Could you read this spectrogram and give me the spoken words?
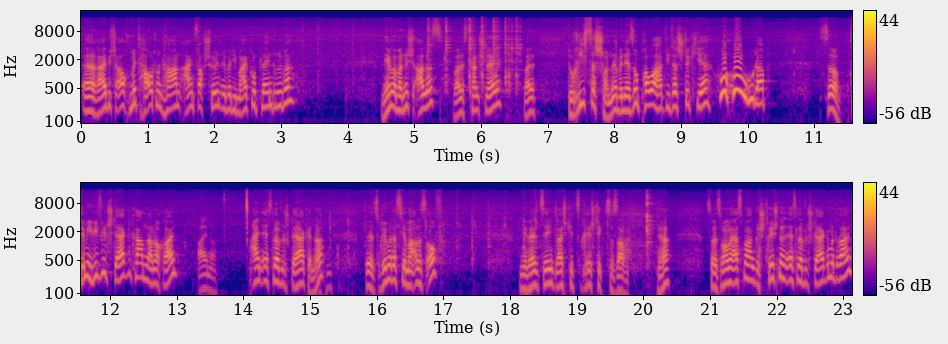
Äh, reibe ich auch mit Haut und Haaren einfach schön über die Microplane drüber. Nehme aber nicht alles, weil es kann schnell, weil du riechst das schon, ne? wenn der so Power hat wie das Stück hier. Huhu, Hut ab. So, Timmy, wie viel Stärke kam da noch rein? Einer. Ein Esslöffel Stärke. Ne? So, jetzt rühren wir das hier mal alles auf. Und ihr werdet sehen, gleich geht es richtig zur Sache. Ja? So, jetzt machen wir erstmal einen gestrichenen Esslöffel Stärke mit rein.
